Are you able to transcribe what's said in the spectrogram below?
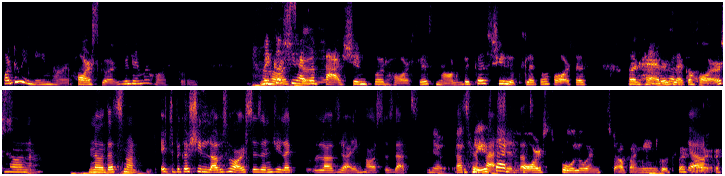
What do we name her? Horse girl. We name her horse girl because she has a passion for horses not because she looks like a horse or her hair is like a horse No, no. No, that's not. It's because she loves horses and she like loves riding horses. That's Yeah, That's she her plays passion, that that's- horse polo and stuff. I mean, good for Yeah. her.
